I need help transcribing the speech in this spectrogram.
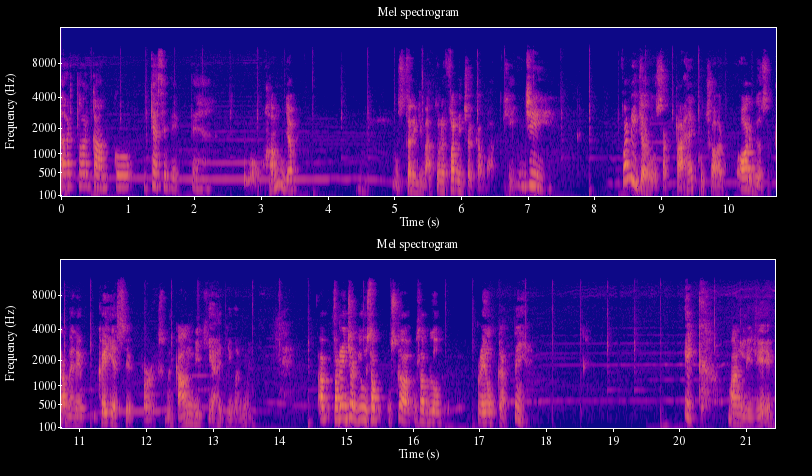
अर्थ और काम को कैसे देखते हैं? हम जब उस तरह की बात उन्होंने फर्नीचर का बात की। जी। फर्नीचर हो सकता है कुछ और और भी हो सकता है। मैंने कई ऐसे प्रोडक्ट्स में काम भी किया है जीवन में। अब फर्नीचर की सब उसका सब लोग प्रयोग करते हैं? एक मान लीजिए एक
